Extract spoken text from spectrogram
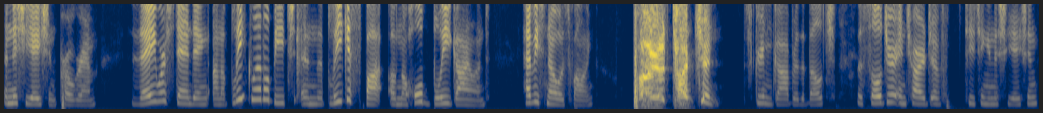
Initiation Program. They were standing on a bleak little beach in the bleakest spot on the whole bleak island. Heavy snow was falling. Pay attention! screamed Gobber the Belch, the soldier in charge of teaching initiation.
